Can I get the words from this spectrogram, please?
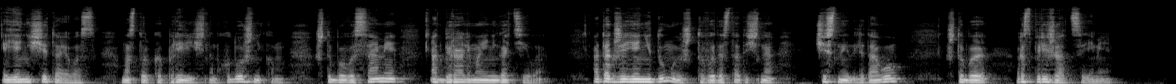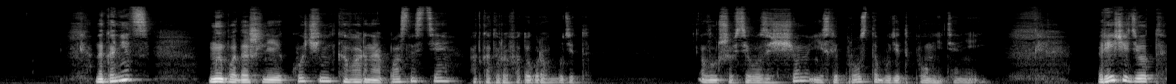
«Я не считаю вас настолько приличным художником, чтобы вы сами отбирали мои негативы, а также я не думаю, что вы достаточно честны для того, чтобы распоряжаться ими. Наконец, мы подошли к очень коварной опасности, от которой фотограф будет лучше всего защищен, если просто будет помнить о ней. Речь идет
